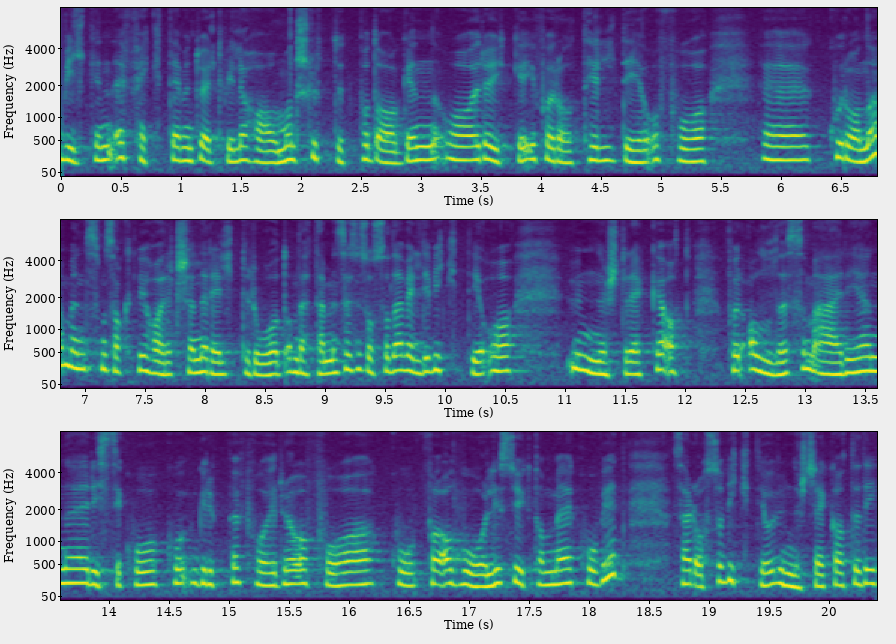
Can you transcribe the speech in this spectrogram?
hvilken effekt det eventuelt ville ha om man sluttet på dagen å røyke i forhold til det å få eh, korona, men som sagt, vi har et generelt råd om dette. Men jeg syns også det er veldig viktig å understreke at for alle som er i en risikogruppe for å få for alvorlig sykdom med covid, så er det også viktig å understreke at de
